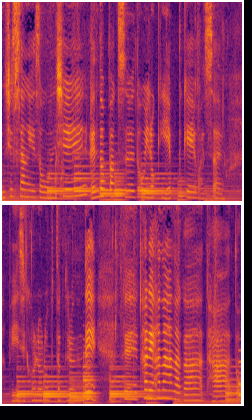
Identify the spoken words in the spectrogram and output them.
실상에서 온 실 랜덤 박스도 이렇게 예쁘게 왔어요. 베이지 컬러로 부탁드렸는데 네, 탈에 하나하나가 다 너무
